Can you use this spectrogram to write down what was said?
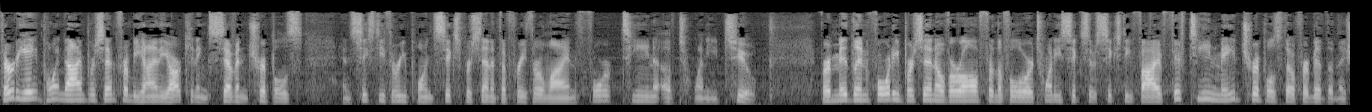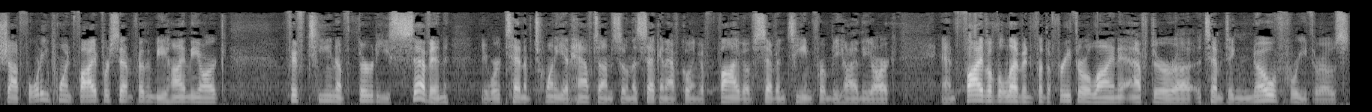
38.9% from behind the arc, hitting seven triples, and 63.6% at the free throw line, 14 of 22. For Midland, 40% overall from the floor, 26 of 65. 15 made triples, though, for Midland. They shot 40.5% from behind the arc, 15 of 37. They were 10 of 20 at halftime, so in the second half, going a 5 of 17 from behind the arc, and 5 of 11 for the free throw line after uh, attempting no free throws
